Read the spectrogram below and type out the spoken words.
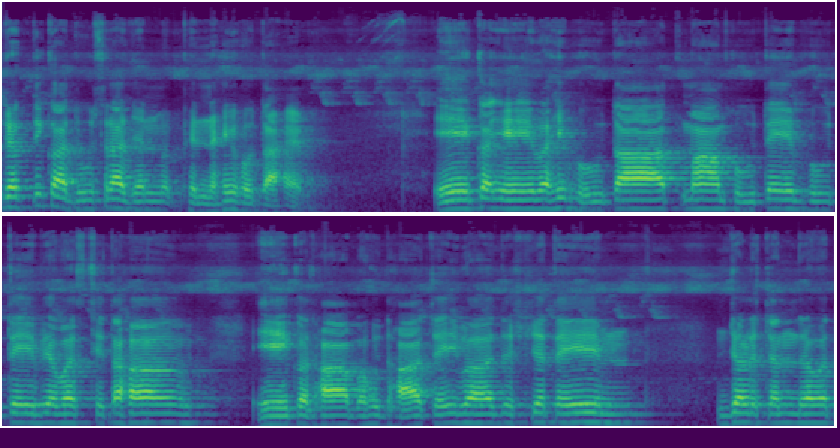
व्यक्ति का दूसरा जन्म फिर नहीं होता है। एक ही भूतात्मा भूते भूते व्यवस्थित, एकधा बहुधा चुष्यते जड़चंद्रवत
